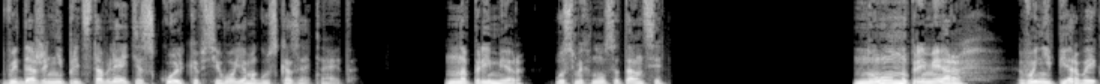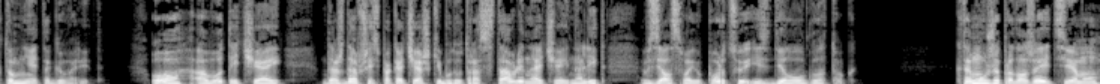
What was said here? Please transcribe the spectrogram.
Вы даже не представляете, сколько всего я могу сказать на это. Например, усмехнулся Танси. Ну, например, вы не первый, кто мне это говорит. О, а вот и чай. Дождавшись, пока чашки будут расставлены, а чай налит, взял свою порцию и сделал глоток. К тому же, продолжая тему,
